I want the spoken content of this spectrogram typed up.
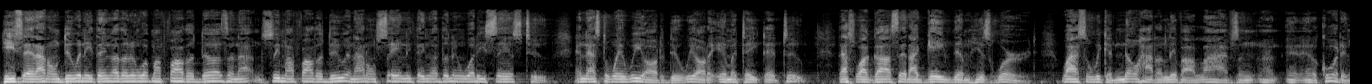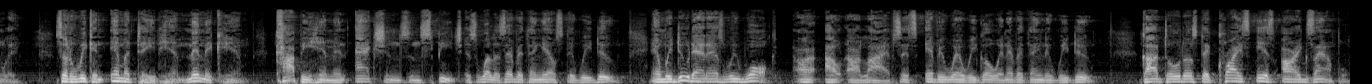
He said, I don't do anything other than what my father does, and I see my father do, and I don't say anything other than what he says too. And that's the way we ought to do. We ought to imitate that too. That's why God said, I gave them his word. Why? So we can know how to live our lives and, and, and accordingly. So that we can imitate him, mimic him, copy him in actions and speech as well as everything else that we do. And we do that as we walk our, out our lives. It's everywhere we go and everything that we do. God told us that Christ is our example.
